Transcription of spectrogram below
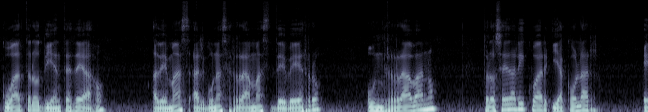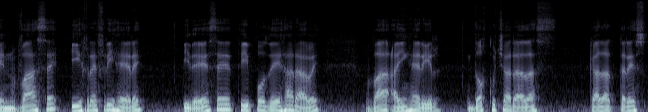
cuatro dientes de ajo, además algunas ramas de berro, un rábano. Proceda a licuar y a colar. Envase y refrigere. Y de ese tipo de jarabe va a ingerir dos cucharadas cada tres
